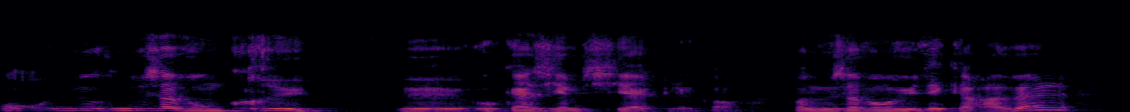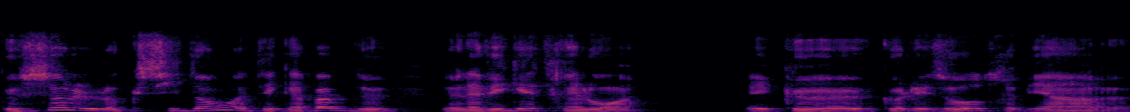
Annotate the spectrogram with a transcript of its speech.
Nous, avons cru euh, au XVe siècle, quand, nous avons eu des caravelles, que seul l'Occident était capable de, naviguer très loin et que, les autres eh bien, euh,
